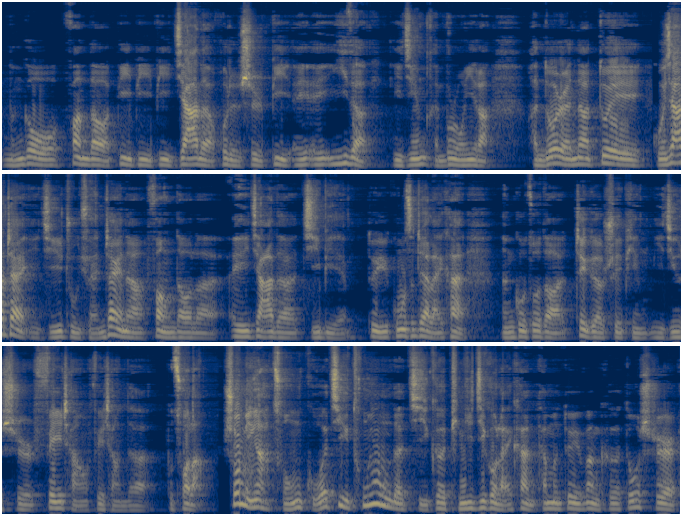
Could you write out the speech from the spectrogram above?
能够放到 BBB 加的或者是 Baa 一的，已经很不容易了。很多人呢对国家债以及主权债呢放到了 A 加的级别，对于公司债来看，能够做到这个水平已经是非常非常的不错了。说明啊，从国际通用的几个评级机构来看，他们对万科都是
